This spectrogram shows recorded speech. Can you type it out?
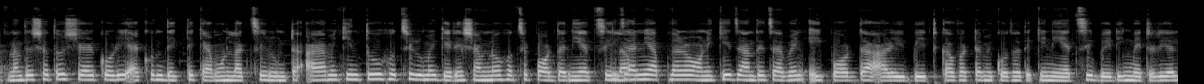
আপনাদের সাথেও শেয়ার করি। এখন দেখতে কেমন লাগছে রুমটা আর আমি কিন্তু হচ্ছে রুমের গেটের সামনেও হচ্ছে পর্দা নিয়েছিলাম। জানি আপনারা অনেকেই জানতে চাবেন এই পর্দা আর এই বেড কাভারটা আমি কোথা থেকে নিয়েছি? বেডিং মেটেরিয়াল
